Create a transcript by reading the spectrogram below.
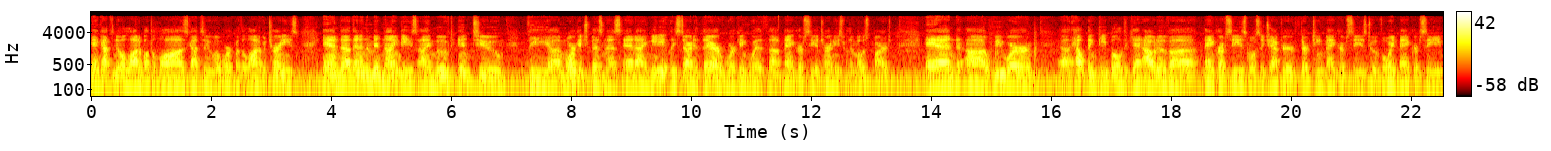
and got to know a lot about the laws, got to uh, work with a lot of attorneys. And uh, then in the mid 90s, I moved into the uh, mortgage business and I immediately started there working with uh, bankruptcy attorneys for the most part. And uh, we were uh, helping people to get out of bankruptcies, mostly Chapter 13 bankruptcies, to avoid bankruptcy,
